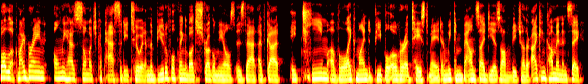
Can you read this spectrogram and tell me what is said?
Well, look, my brain only has so much capacity to it. And the beautiful thing about struggle meals is that I've got a team of like minded people over at Tastemade, and we can bounce ideas off of each other. I can come in and say,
